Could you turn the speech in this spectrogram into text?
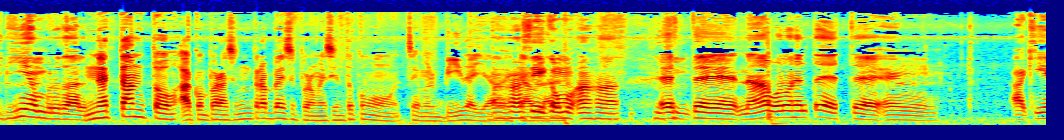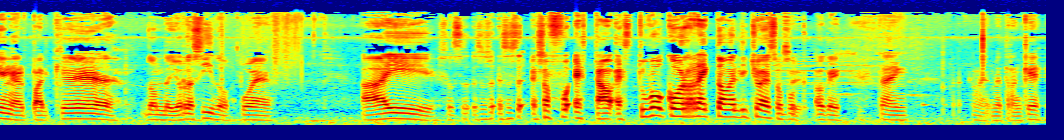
bien brutal. No es tanto a comparación de otras veces, pero me siento como se me olvida ya. de Ajá, qué sí, hablar. como, ajá. Este, nada, bueno, gente, este, en, aquí en el parque donde yo resido, pues, hay, eso, eso, eso, eso- eso fue, estaba, estuvo correcto haber dicho eso, porque, ok, está bien, me, me tranqué.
